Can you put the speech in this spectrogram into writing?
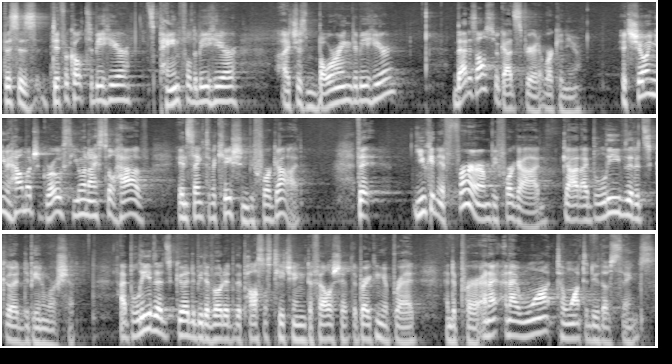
this is difficult to be here, it's painful to be here, it's just boring to be here, that is also God's Spirit at work in you. It's showing you how much growth you and I still have in sanctification before God. That you can affirm before God, God, I believe that it's good to be in worship. I believe that it's good to be devoted to the apostles' teaching, to fellowship, the breaking of bread, and to prayer. And I, and I want to want to do those things.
